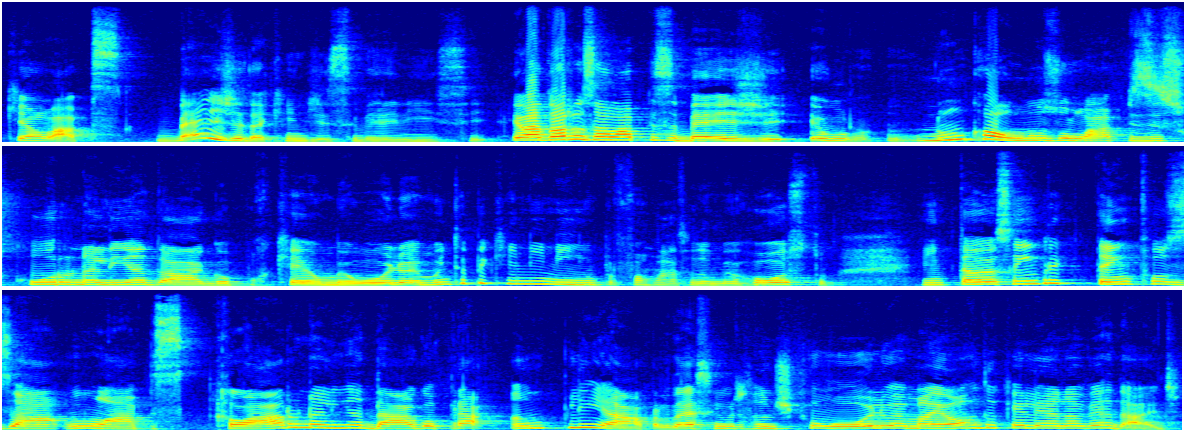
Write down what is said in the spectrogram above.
que é o lápis bege da Quem Disse Berenice. Eu adoro usar lápis bege. Eu nunca uso lápis escuro na linha d'água, porque o meu olho é muito pequenininho pro formato do meu rosto. Então eu sempre tento usar um lápis claro na linha d'água para ampliar, para dar essa impressão de que o olho é maior do que ele é na verdade.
